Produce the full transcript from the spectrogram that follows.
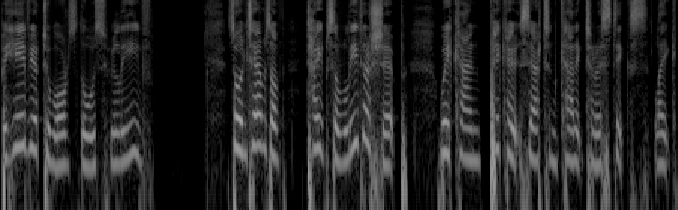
behaviour towards those who leave. So, in terms of types of leadership, we can pick out certain characteristics like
